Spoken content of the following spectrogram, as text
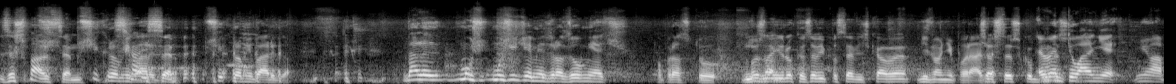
Ze szmalcem, Przykro z mi hajsem. bardzo. Przykro mi bardzo. No ale mus, musicie mnie zrozumieć. Po prostu. Można Irokesowi postawić kawę. Nic wam nie poradzę. Ciasteczko. Ewentualnie nie ma,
